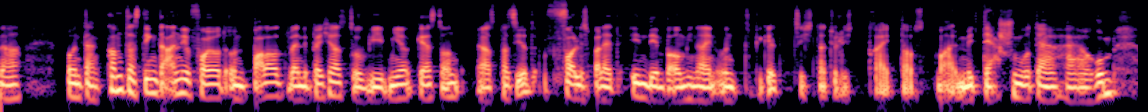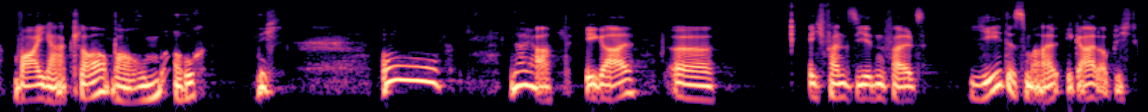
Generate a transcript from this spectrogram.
na, und dann kommt das Ding da angefeuert und ballert, wenn du Pech hast, so wie mir gestern erst passiert, volles Ballett in den Baum hinein und wickelt sich natürlich 3000 Mal mit der Schnur da herum. War ja klar, warum auch nicht. Oh, naja, egal. Äh, ich fand es jedenfalls jedes Mal, egal ob ich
